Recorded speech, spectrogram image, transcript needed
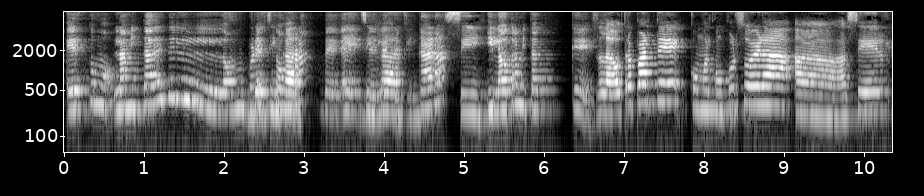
es como, la mitad es del hombre sin cara. De, eh, sin, cara. Sí. Y la otra mitad, ¿qué es? La otra parte, como el concurso era hacer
